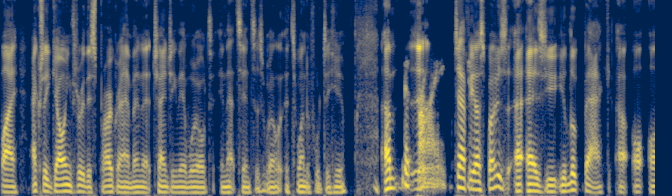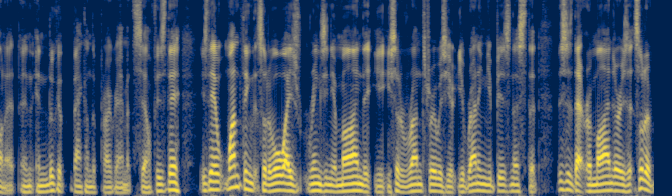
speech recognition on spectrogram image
by actually going through this program and it changing their world in that sense as well. It's wonderful to hear. Um, uh, right. Tafy, I suppose uh, as you, you look back uh, on it and, and look at back on the program itself, is there is there one thing that sort of always rings in your mind that you, you sort of run through as you're, you're, running your business that this is that reminder? Is it sort of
